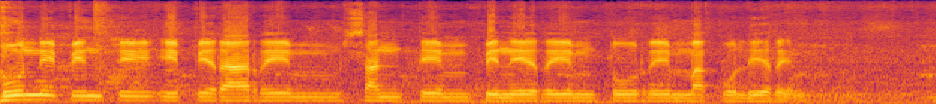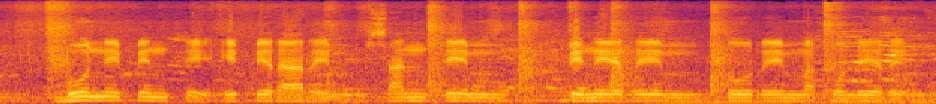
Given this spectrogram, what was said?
Buni pinti ipirarim santim pinirim turim makulirim. Buni pinti ipirarim santim pinirim turim makulirim.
